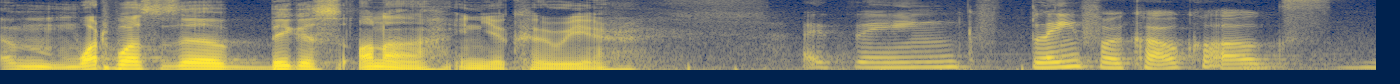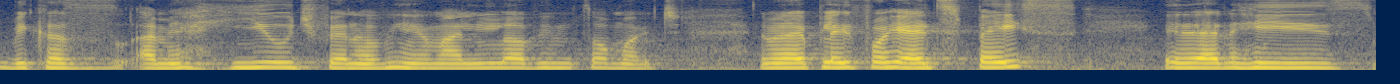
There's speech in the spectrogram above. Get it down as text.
Um, what was the biggest honor in your career? I think playing for Carl Cox because I'm a huge fan of him. I love him so much. And when I played for him at Space, and then his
